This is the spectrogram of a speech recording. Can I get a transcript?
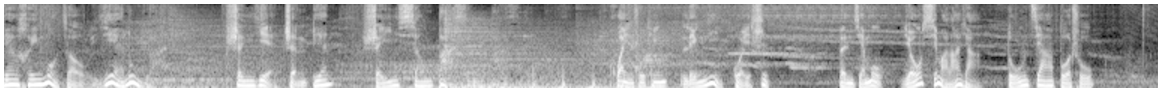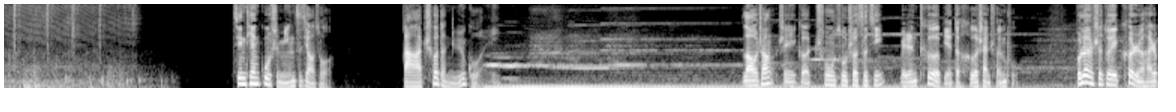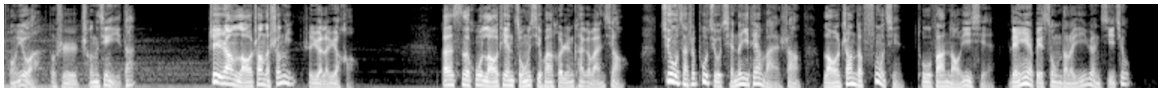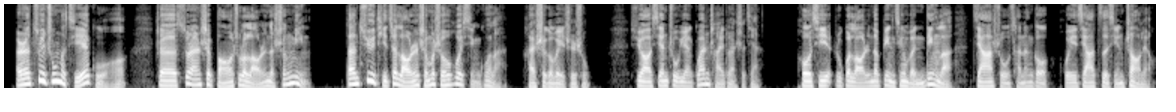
天黑莫走夜路远，深夜枕边谁相伴？欢迎收听《灵异鬼事》，本节目由喜马拉雅独家播出。今天故事名字叫做《打车的女鬼》。老张是一个出租车司机，为人特别的和善淳朴，不论是对客人还是朋友啊，都是诚心以待，这让老张的生意是越来越好。但似乎老天总喜欢和人开个玩笑，就在这不久前的一天晚上，老张的父亲突发脑溢血，连夜被送到了医院急救，而最终的结果，这虽然是保住了老人的生命，但具体这老人什么时候会醒过来，还是个未知数。需要先住院观察一段时间，后期如果老人的病情稳定了，家属才能够回家自行照料。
